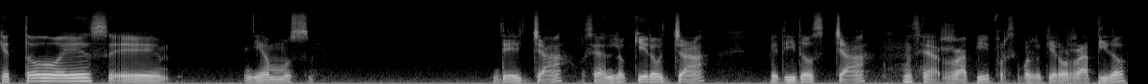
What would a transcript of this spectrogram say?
que todo es, eh, digamos, de ya, o sea, lo quiero ya, pedidos ya, o sea, rápido, porque lo quiero rápido,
